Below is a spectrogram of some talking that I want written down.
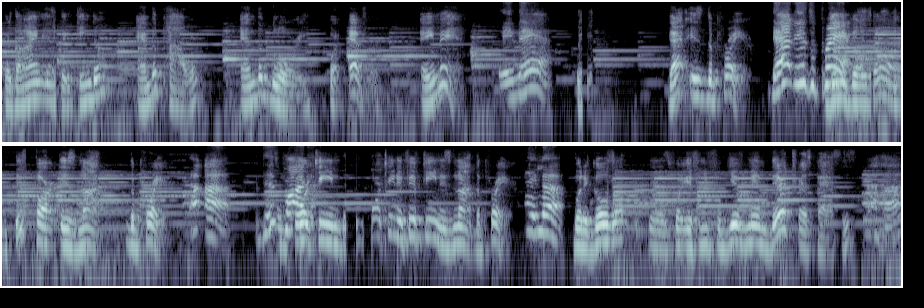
For thine is the kingdom and the power and the glory forever. Amen. Amen. That is the prayer. That is the prayer. it goes on. This part is not the prayer. Uh-uh. This From part. 14, 14 and 15 is not the prayer. Hey, look. But it goes on. says, For if you forgive men their trespasses, Uh-huh.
